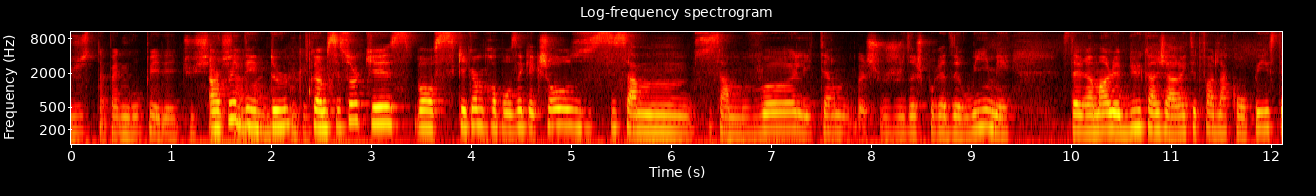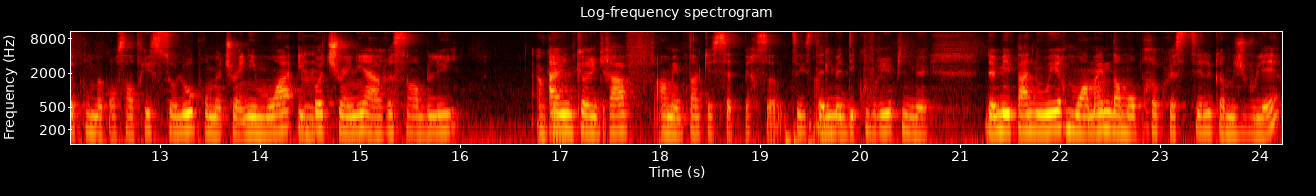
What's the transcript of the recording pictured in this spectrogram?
juste t'as pas de groupe et tu Un cherches peu à- des deux. Comme c'est sûr que bon, si quelqu'un me proposait quelque chose, si ça me si ça me va, les termes, ben, je, je veux dire, je pourrais dire oui, mais c'était vraiment le but quand j'ai arrêté de faire de la compé, c'était pour me concentrer solo, pour me traîner moi et pas traîner à ressembler à une chorégraphe en même temps que cette personne. C'était de me découvrir puis de me de m'épanouir moi-même dans mon propre style comme je voulais.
